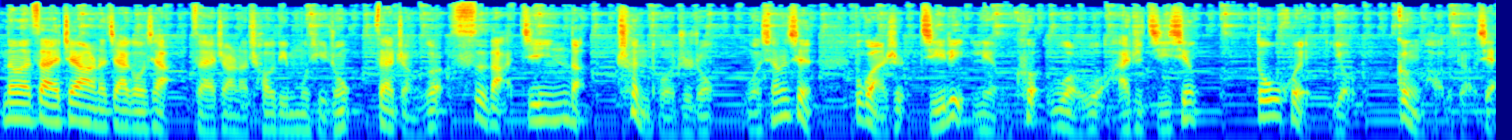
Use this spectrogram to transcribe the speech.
那么在这样的架构下，在这样的超级母体中，在整个四大基因的衬托之中，我相信不管是吉利、领克、沃尔沃还是吉星，都会有更好的表现。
